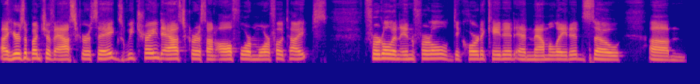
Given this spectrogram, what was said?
Uh, here's a bunch of Ascaris eggs. We trained Ascaris on all four morphotypes fertile and infertile, decorticated and mammillated. So um,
